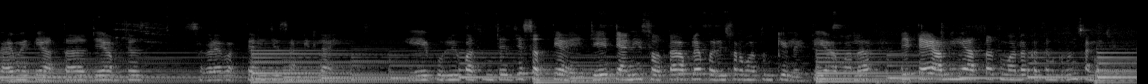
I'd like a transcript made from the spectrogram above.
काय माहिती आता जे आमच्या सगळ्या वक्त्यांनी जे सांगितलं आहे हे पूर्वीपासूनचे जे सत्य आहे जे त्यांनी स्वतः आपल्या परिश्रमातून केलं आहे ते आम्हाला म्हणजे ते आम्ही हे आत्ता तुम्हाला कथन करून सांगितलं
